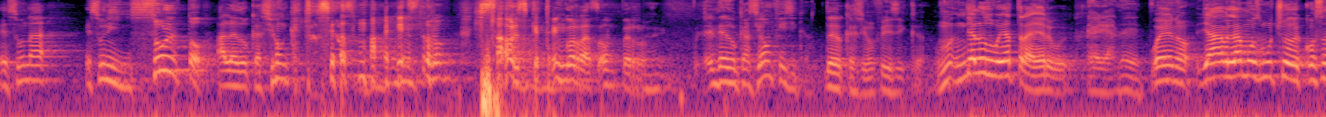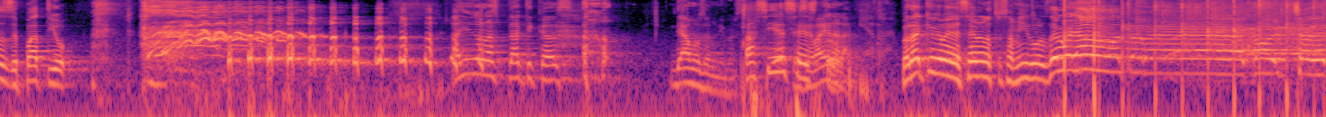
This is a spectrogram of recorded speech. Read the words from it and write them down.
es una es un insulto a la educación que tú seas maestro. Y sabes que tengo razón, perro. De educación física. De educación física. Un, día los voy a traer, güey. De- Bueno, ya hablamos mucho de cosas de patio. Así son las pláticas, digamos, del universo. Así es Que se esto. vayan a la mierda. Pero hay que agradecer a nuestros amigos del Guayabo Monterrey. ¡Concha de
